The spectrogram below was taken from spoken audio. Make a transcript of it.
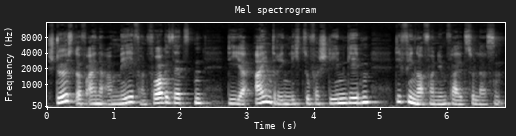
stößt auf eine Armee von Vorgesetzten, die ihr eindringlich zu verstehen geben, die Finger von dem Fall zu lassen.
